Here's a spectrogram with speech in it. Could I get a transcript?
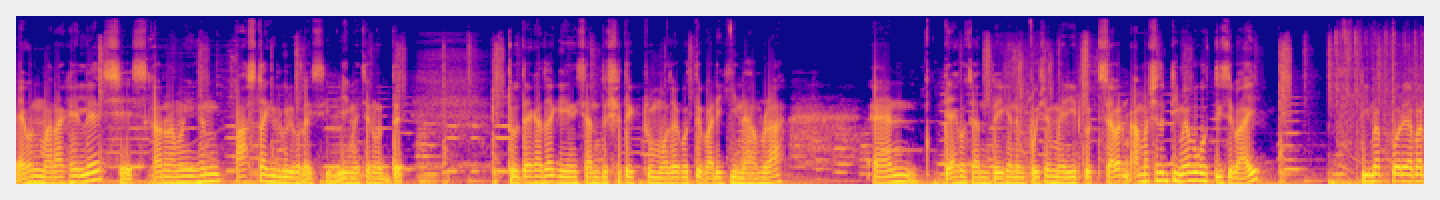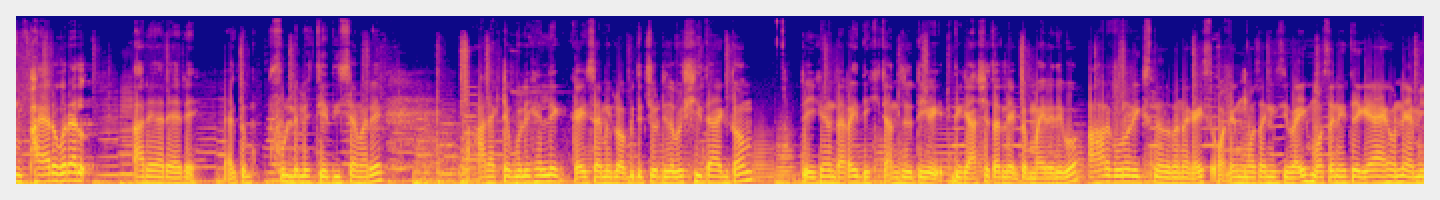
এখন মারা খাইলে শেষ। কারণ আমি এখানে পাঁচটা কিল করে ফেলাইছি এই ম্যাচের মধ্যে। তো দেখা যাক এই চান্দুর সাথে একটু মজা করতে পারি কি না আমরা। অ্যান্ড দেখো চান্দু এখানে পয়সা মেরিট করতেছে। আবার আমার সাথে টিম আপও করতেছে ভাই। টিম আপ করে আবার ফায়ারও করে আরে আরে আরে, একদম ফুল ড্যামেজ দিয়ে দিচ্ছে আমারে। আর একটা গুলি খেললে গাইছে আমি লবিতে চলে যাব সিধা একদম। তো এইখানে দাঁড়াই দেখি চান্স যদি এদিকে আসে, তাহলে একদম মাইরে দেবো। আর কোনো রিস্ক নেওয়া যাবে না গাইস অনেক মজা নিছি ভাই। মজা নিতে গিয়ে এখন আমি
